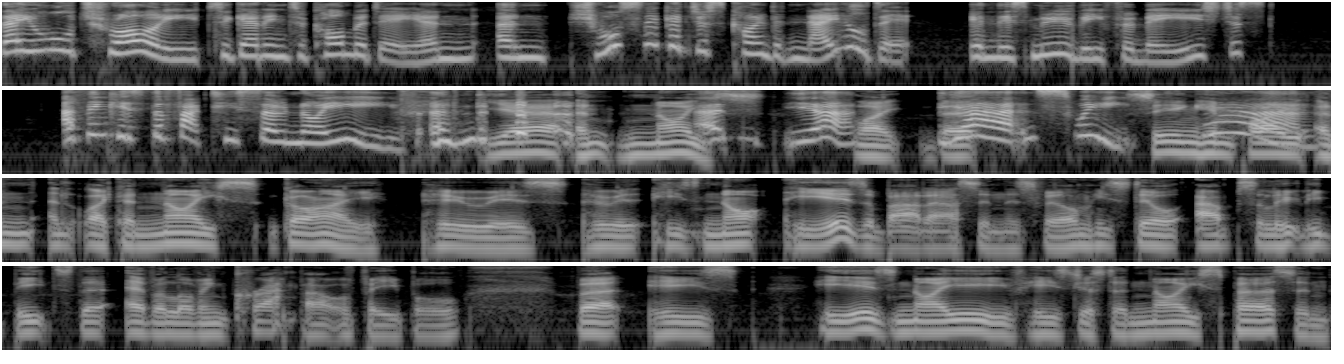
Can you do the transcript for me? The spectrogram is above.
they all try to get into comedy and, and Schwarzenegger just kind of nailed it in this movie for me. He's just I think it's the fact he's so naive and Yeah, and nice. and- yeah. Like yeah, and sweet. seeing him Yeah. play and, and like a nice guy who is who is, he's not he is a badass in this film he still absolutely beats the ever loving crap out of people but he's he is naive he's just a nice person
